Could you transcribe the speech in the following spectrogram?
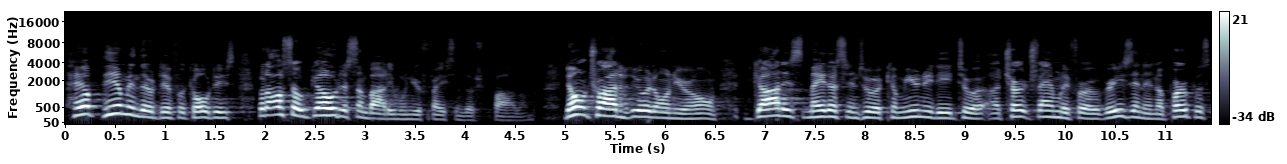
Help them in their difficulties, but also go to somebody when you're facing those problems. Don't try to do it on your own. God has made us into a community, to a, a church family for a reason and a purpose,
